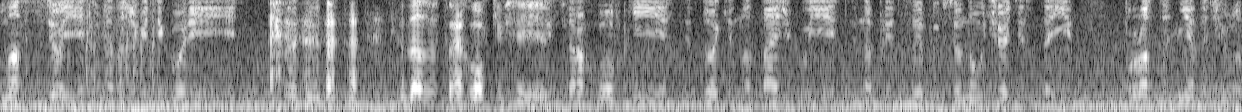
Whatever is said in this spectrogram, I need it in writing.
у нас все есть, у меня даже категории есть. И даже страховки все И есть. страховки есть, и доки на тачку есть, и на прицеп, и все на учете стоит. Просто не до чего.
